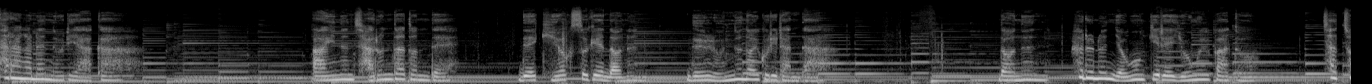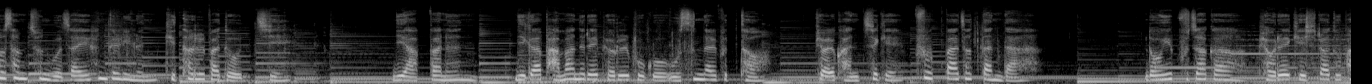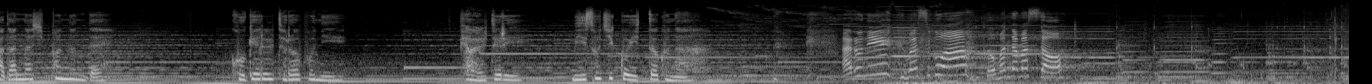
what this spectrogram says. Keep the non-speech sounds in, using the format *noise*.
사랑하는 우리 아가. 아이는 잘 온다던데 내 기억 속에 너는 늘 웃는 얼굴이란다. 너는 흐르는 영혼길의 용을 봐도 차초 삼촌 모자에 흔들리는 깃털을 봐도 웃지. 네 아빠는 네가 밤하늘의 별을 보고 웃은 날부터 별 관측에 푹 빠졌단다. 너희 부자가 별의 계시라도 받았나 싶었는데 고개를 들어보니 별들이 미소 짓고 있더구나. 아론이 그만 쓰고 와. 너만 남았어.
